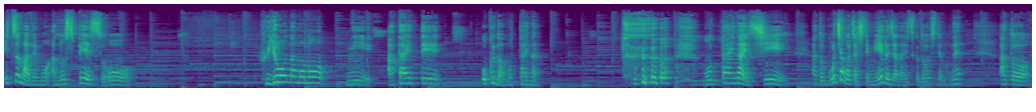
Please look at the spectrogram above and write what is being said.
いつまでもあのスペースを不要なものに与えておくのはもったいない。もったいないし、あとごちゃごちゃして見えるじゃないですか、どうしてもね。あと、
